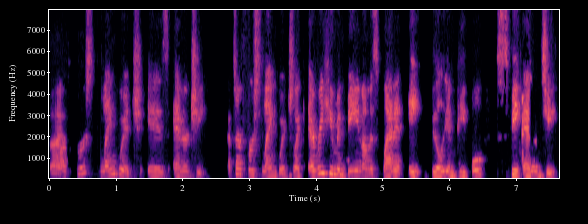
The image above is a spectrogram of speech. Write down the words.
But our first language is energy. That's our first language. Like every human being on this planet, 8 billion people speak energy.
